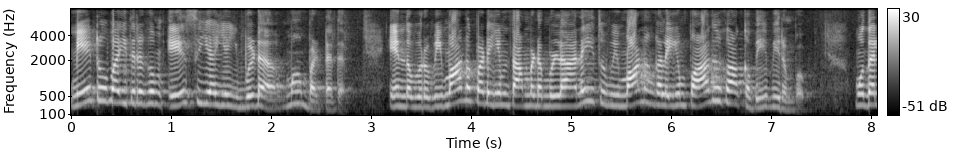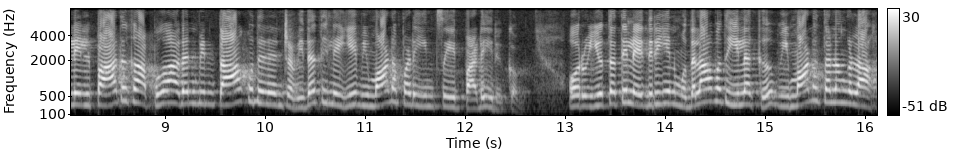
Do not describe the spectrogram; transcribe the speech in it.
நேட்டோ வைத்திருக்கும் ஏசிஐயை விட மேம்பட்டது. எந்த ஒரு விமானப்படையும் தம்மிடமுள்ள அனைத்து விமானங்களையும் பாதுகாக்கவே விரும்பும். முதலில் பாதுகாப்பு அதன்பின் தாக்குதல் என்ற விதத்திலேயே விமானப்படையின் செயற்பாடு இருக்கும். ஒரு யுத்தத்தில் எதிரியின் முதலாவது இலக்கு விமான தளங்களாக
